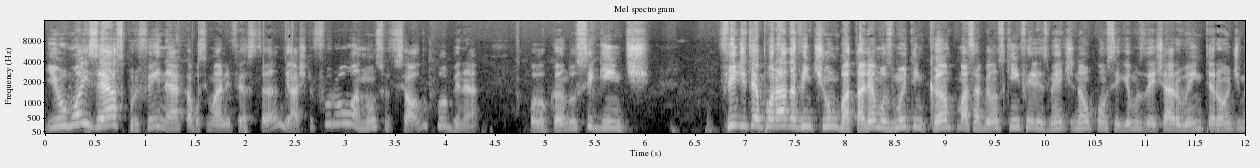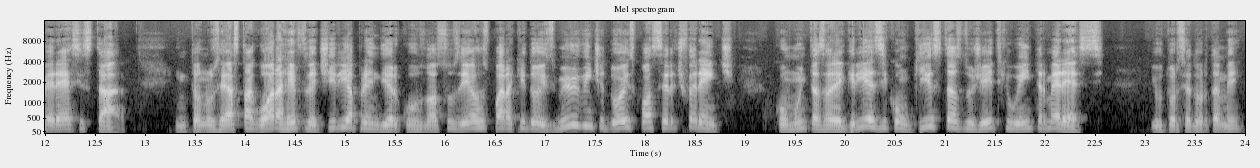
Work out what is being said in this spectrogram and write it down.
E o Moisés, por fim, né, acabou se manifestando e acho que furou o anúncio oficial do clube, né? Colocando o seguinte: Fim de temporada 21, batalhamos muito em campo, mas sabemos que infelizmente não conseguimos deixar o Inter onde merece estar. Então nos resta agora refletir e aprender com os nossos erros para que 2022 possa ser diferente, com muitas alegrias e conquistas do jeito que o Inter merece. E o torcedor também.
